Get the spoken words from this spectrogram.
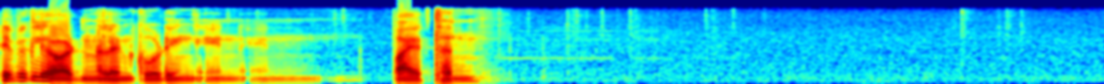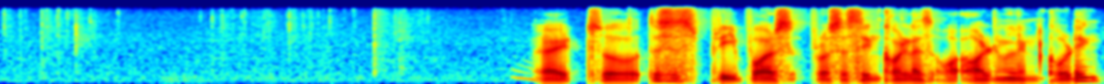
Typically, ordinal encoding in, in Python. Right so this is pre-processing called as ordinal encoding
